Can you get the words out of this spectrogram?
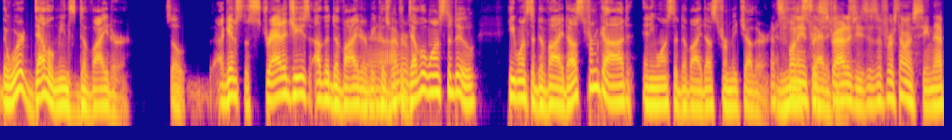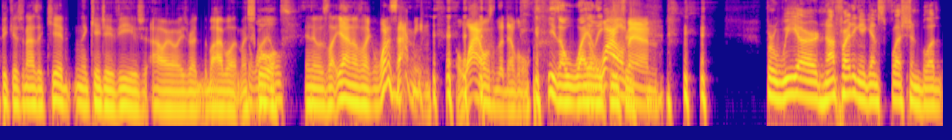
the word devil means divider. So against the strategies of the divider, because what the devil wants to do, he wants to divide us from God and he wants to divide us from each other. That's funny. It's the strategies. This is the first time I've seen that because when I was a kid in the KJV is how I always read the Bible at my The school, wiles. and it was like, yeah, and I was like, what does that mean? the wiles of the devil, He's a wily the wild creature. man. For we are not fighting against flesh and blood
